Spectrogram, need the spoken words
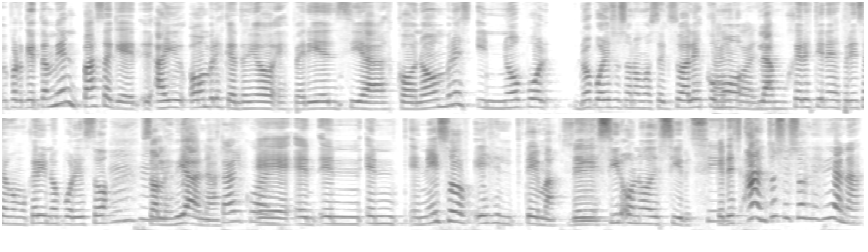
y porque también pasa que hay hombres que han tenido experiencias con hombres y no por no por eso son homosexuales, como las mujeres tienen experiencia con mujeres y no por eso son lesbianas. Tal cual. Eh, en, en- en- en eso es el tema, de decir o no decir. Sí. Que te dicen, ah, entonces sos lesbiana.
